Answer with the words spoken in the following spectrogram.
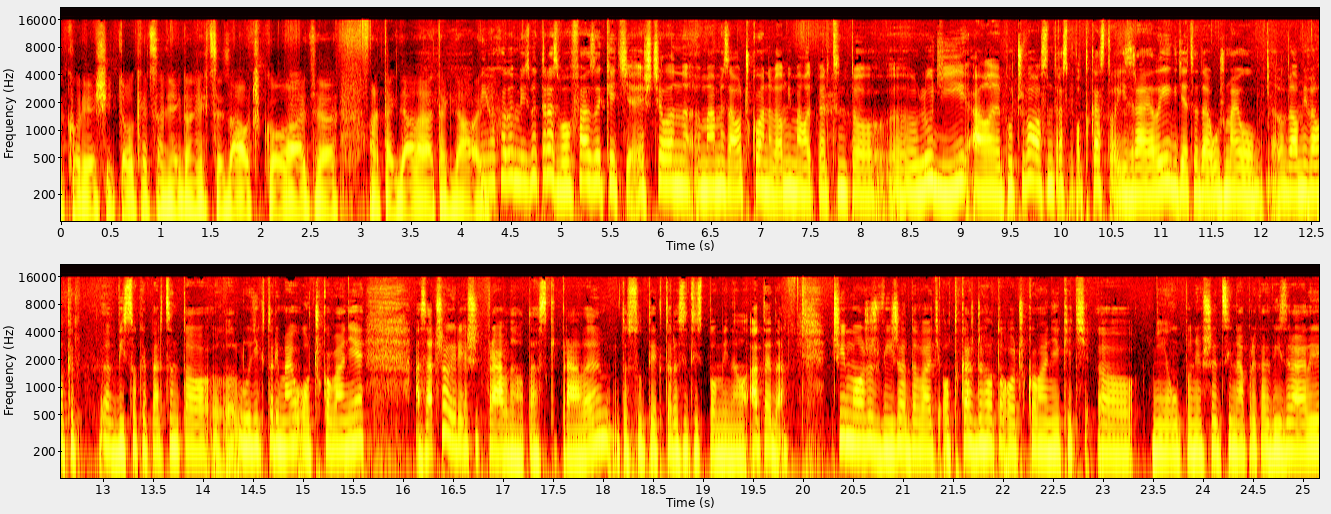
ako riešiť to, keď sa niekto nechce zaočkovať eh, a tak ďalej a tak ďalej. Mimochodom, my sme teraz vo fáze, keď ešte len máme zaočkované veľmi malé percento eh, ľudí, ale počúvala som teraz podcast o Izraeli, kde teda už majú veľmi veľké, vysoké percento ľudí, ktorí majú očkovanie a začali riešiť právne otázky práve. To sú tie, ktoré si ty spomínal. A teda, či môžeš vyžadovať od každého to očkovanie, keď uh, nie úplne všetci napríklad v Izraeli,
